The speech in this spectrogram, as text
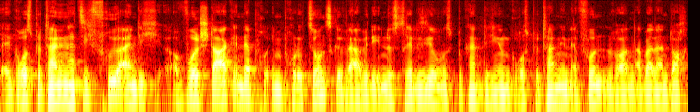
Großbritannien hat sich früh eigentlich, obwohl stark in der, im Produktionsgewerbe, die Industrialisierung ist bekanntlich in Großbritannien erfunden worden, aber dann doch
